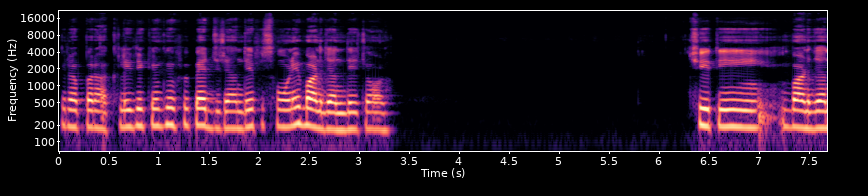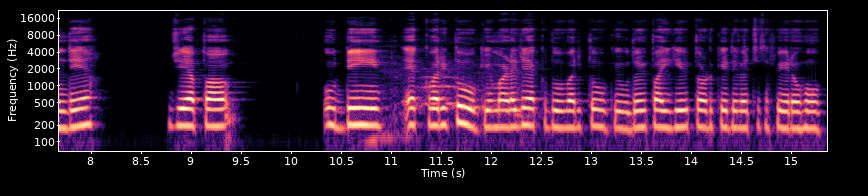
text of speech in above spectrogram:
ਫਿਰ ਆਪਾਂ ਰੱਖ ਲਈਦੇ ਕਿਉਂਕਿ ਉਹ ਫਿਰ ਭਿੱਜ ਜਾਂਦੇ, ਫਿਰ ਸੋਹਣੇ ਬਣ ਜਾਂਦੇ ਚੌਲ। ਛੇਤੀ ਬਣ ਜਾਂਦੇ ਆ। ਜੇ ਆਪਾਂ ਉਦਾਂ ਹੀ ਇੱਕ ਵਾਰੀ ਧੋ ਕੇ, ਮਾੜੇ ਜਿਹਾ ਇੱਕ ਦੋ ਵਾਰੀ ਧੋ ਕੇ ਉਦੋਂ ਹੀ ਪਾਈਏ ਤੜਕੇ ਦੇ ਵਿੱਚ ਤਾਂ ਫਿਰ ਉਹ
